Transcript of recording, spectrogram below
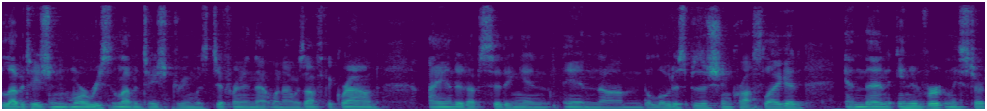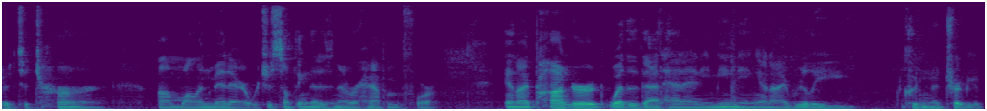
levitation, more recent levitation dream was different in that when I was off the ground, I ended up sitting in in um, the lotus position, cross-legged, and then inadvertently started to turn um, while in midair, which is something that has never happened before and I pondered whether that had any meaning, and I really couldn't attribute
